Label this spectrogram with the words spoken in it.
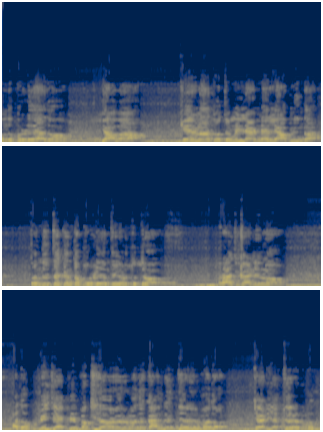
ಒಂದು ಬುರುಡೆ ಅದು. ಯಾವ ಕೇರಳ ಅಥವಾ ತಮಿಳ್ನಾಡಿನ ಲ್ಯಾಬ್ನಿಂದ ತಂದಿರ್ತಕ್ಕಂಥ ಬುರುಡೆ ಅಂತ ಹೇಳ್ತಿದ್ರು. ರಾಜಕಾರಣಿಗಳು, ಅದು ಬಿ ಜೆ ಪಿ ಪಕ್ಷದವರು ಇರ್ಬೋದು, ಕಾಂಗ್ರೆಸ್ನವರು ಇರ್ಬೋದು, ಜೆ ಡಿ ಎಸ್ನವರು ಇರ್ಬೋದು.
